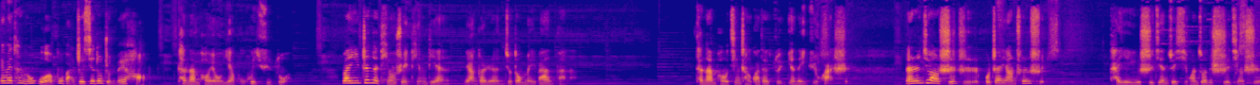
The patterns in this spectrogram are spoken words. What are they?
因为她如果不把这些都准备好，她男朋友也不会去做。万一真的停水停电，两个人就都没办法了。她男朋友经常挂在嘴边的一句话是。男人就要十指不沾阳春水。他业余时间最喜欢做的事情是，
